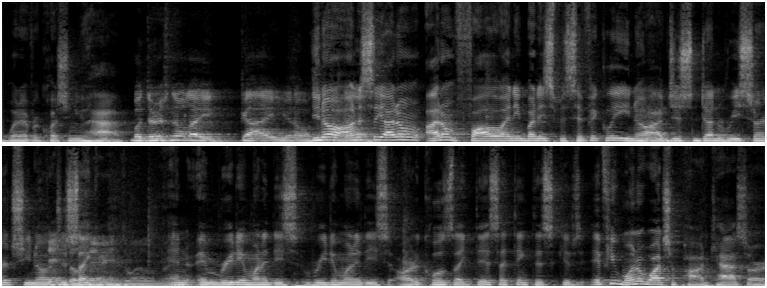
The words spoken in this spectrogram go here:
whatever question you have. But there is no like guy you know. You know, a guy- honestly, I don't I don't follow anybody specifically. You know, I've mm-hmm. just done research. You know, just like them, and and reading one of these reading one of these articles like this i think this gives if you want to watch a podcast or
